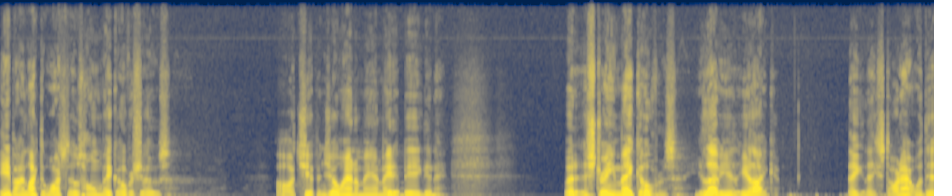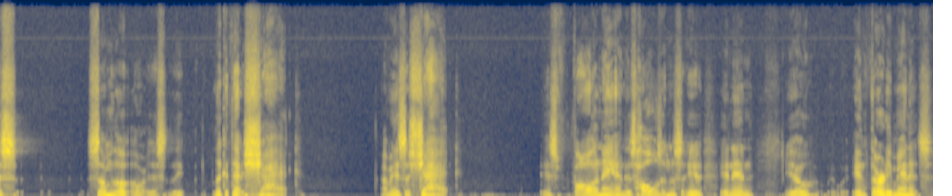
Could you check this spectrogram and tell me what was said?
anybody like to watch those home makeover shows? Oh, Chip and Joanna, man, made it big, didn't they? But extreme makeovers, you love you. You're like, they they start out with this some of the, look at that shack. I mean, it's a shack. It's falling in. There's holes in the, and then, you know, in 30 minutes,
